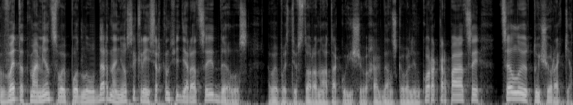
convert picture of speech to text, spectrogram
В этот момент свой подлый удар нанес и крейсер конфедерации «Делус», выпустив в сторону атакующего хагданского линкора корпорации целую тучу ракет,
